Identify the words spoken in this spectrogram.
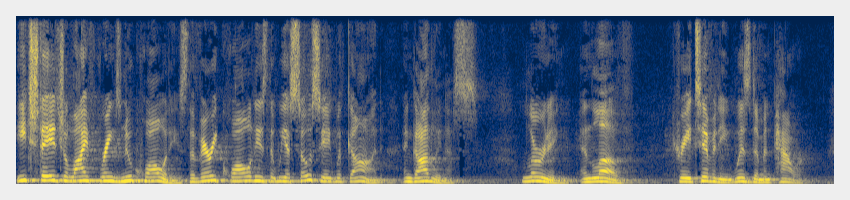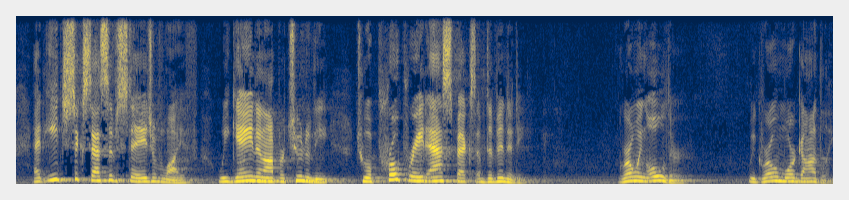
Each stage of life brings new qualities, the very qualities that we associate with God and godliness learning and love, creativity, wisdom, and power. At each successive stage of life, we gain an opportunity to appropriate aspects of divinity. Growing older, we grow more godly.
